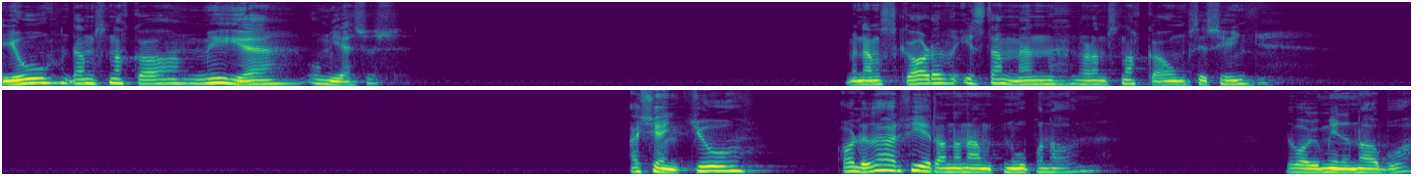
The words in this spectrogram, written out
Jo, de snakka mye om Jesus. Men de skalv i stemmen når de snakka om sin synd. Jeg kjente jo alle de her fire han har nevnt nå, på navn. Det var jo mine naboer.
